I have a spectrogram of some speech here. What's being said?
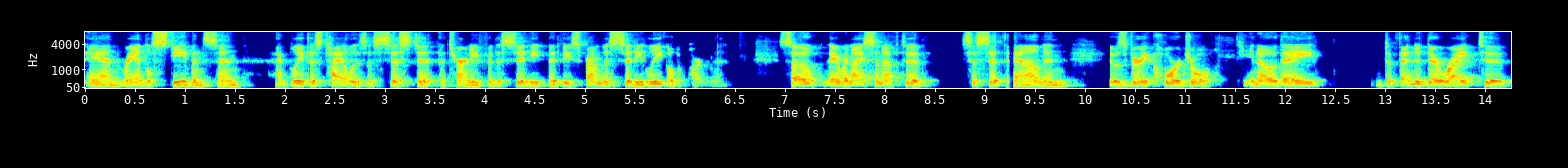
and Randall Stevenson. I believe his title is assistant attorney for the city, but he's from the city legal department. So they were nice enough to to sit down and it was very cordial. You know, they defended their right to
